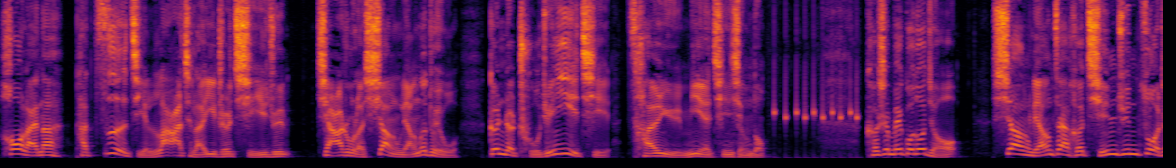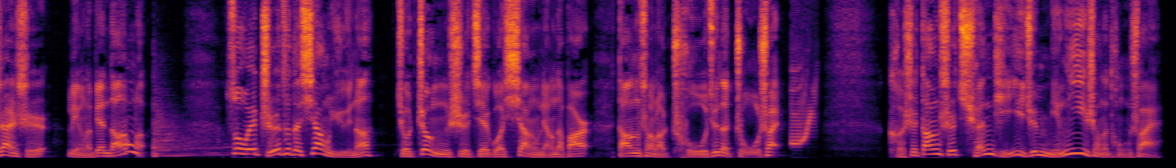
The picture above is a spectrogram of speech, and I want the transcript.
后来呢，他自己拉起来一支起义军，加入了项梁的队伍，跟着楚军一起参与灭秦行动。可是没过多久，项梁在和秦军作战时领了便当了。作为侄子的项羽呢，就正式接过项梁的班儿当上了楚军的主帅。可是当时全体义军名义上的统帅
